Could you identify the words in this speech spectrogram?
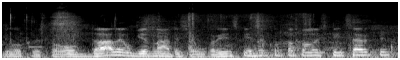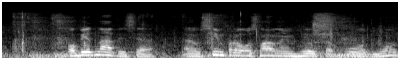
тіло Христове. Обдали об'єднатися в Українській греко-католицькій церкві, об'єднатися е, всім православним гілкам у одну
